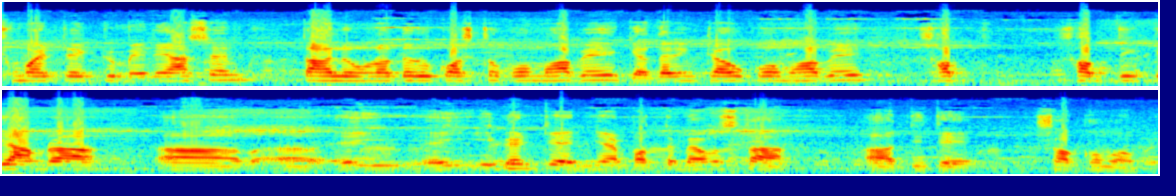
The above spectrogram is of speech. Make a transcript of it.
সময়টা একটু মেনে আসেন। তাহলে ওনাদেরও কষ্ট কম হবে গ্যাদারিংটাও কম হবে। সব সব দিক দিয়ে আমরা এই এই ইভেন্টের নিরাপত্তা ব্যবস্থা দিতে সক্ষম হবে।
